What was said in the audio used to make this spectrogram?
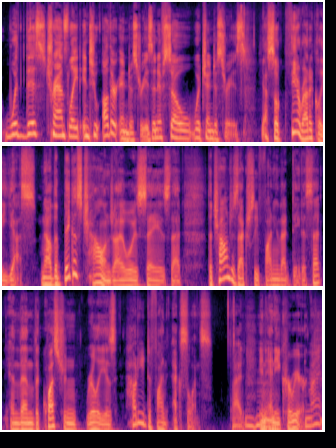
Would this translate into other industries? And if so, which industries? Yeah, so theoretically, yes. Now, the biggest challenge I always say is that the challenge is actually finding that data set. And then the question really is how do you define excellence? Right, in any career. Right.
